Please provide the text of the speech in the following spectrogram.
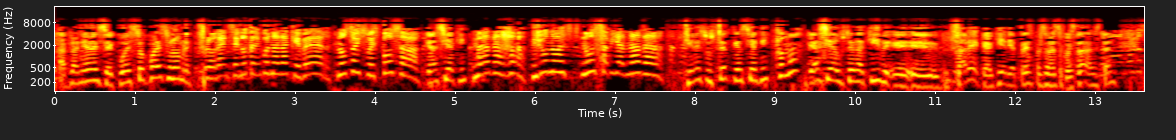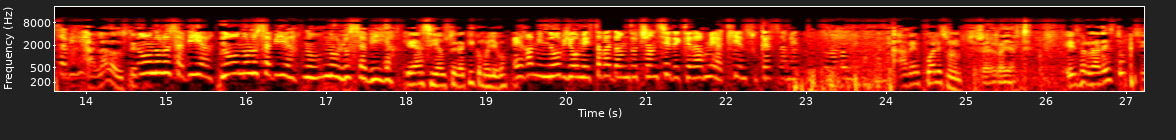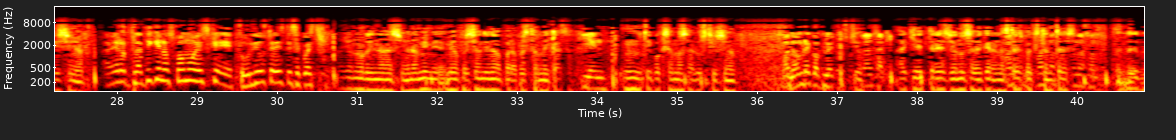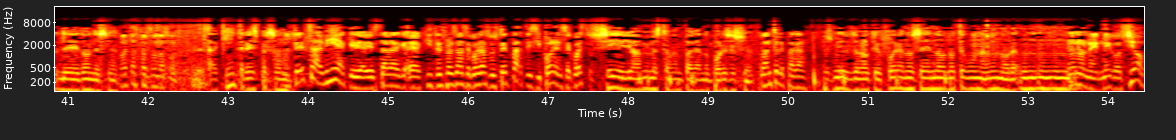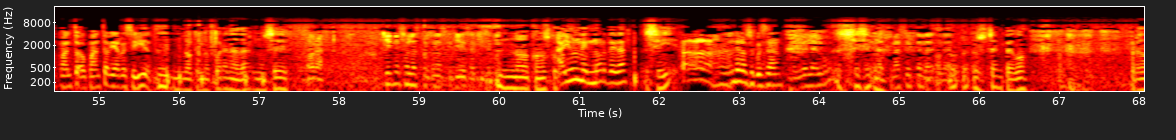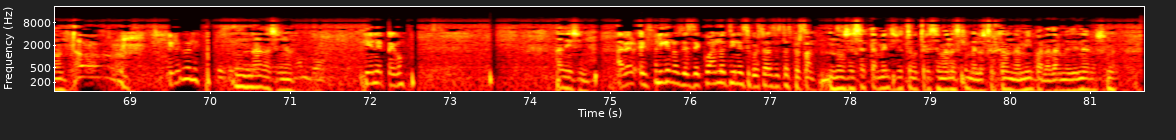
a planear el secuestro. ¿Cuál es su nombre? Florence, no tengo nada que ver. No soy su esposa. ¿Qué hacía aquí? Nada. Yo no, no sabía nada. ¿Quién es usted? ¿Qué hacía aquí? ¿Cómo? ¿Qué hacía usted aquí? Eh, eh, ¿Sabe que aquí había tres personas secuestradas? ¿Están No, no lo sabía. al lado de usted? No, no lo sabía. No, no lo sabía. No, no lo sabía. ¿Qué hacía usted aquí? ¿Cómo llegó? Era mi novio. Me estaba dando chance de quedarme aquí en su casa. Me tomaron de A ver, ¿cuál es su nombre? Israel Vallarta. ¿Es verdad esto? Sí, señor. A ver, platíquenos cómo es que urdió usted este secuestro. No, yo no ordené nada, señor. A mí me, me ofrecieron dinero para prestar mi casa. ¿Quién? Un tipo que se llama Salustio, señor. Nombre completo. Aquí hay tres, yo no sabía que eran las tres, porque están tres. ¿De, de dónde, señor? ¿Cuántas personas son? Aquí tres personas. ¿Usted sabía que estar aquí tres personas secuestradas? ¿Usted participó en el secuestro? Sí, yo a mí me estaban pagando por eso, señor. ¿Cuánto le pagan? Pues mire, de lo que fuera, no sé, no, no tengo una, un un- un- No, no, ne- negoció. ¿Cuánto, ¿Cuánto había recibido? Lo que me fueran a dar, no sé. Ahora, ¿quiénes son las personas que tienes aquí No conozco. ¿Hay un menor de edad? Sí. ¿Dónde lo secuestraron? ¿Le duele algo? Sí, en la- la- Usted me pegó. Perdón. ¿Qué le duele? Nada, señor. ¿Quién le pegó? Nadie, señor. A ver, explíquenos desde cuándo tiene secuestradas estas personas. No sé exactamente, yo tengo tres semanas que me los trajeron a mí para darme dinero.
